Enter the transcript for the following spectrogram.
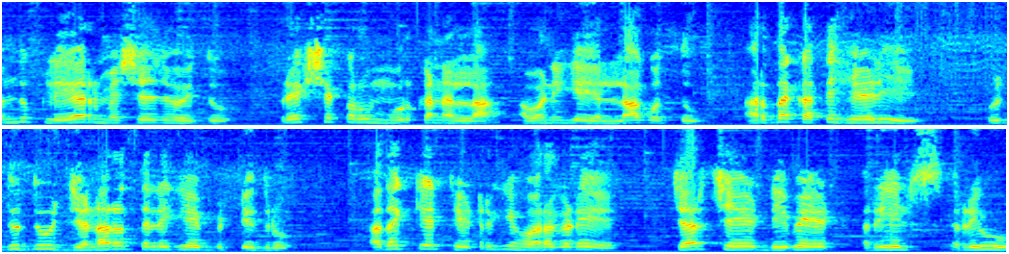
ಒಂದು ಕ್ಲಿಯರ್ ಮೆಸೇಜ್ ಹೋಯಿತು. ಪ್ರೇಕ್ಷಕರು ಮೂರ್ಖನಲ್ಲ, ಅವನಿಗೆ ಎಲ್ಲ ಗೊತ್ತು. ಅರ್ಧ ಕತೆ ಹೇಳಿ ಉಳಿದಿದ್ದು ಜನರ ತಲೆಗೆ ಬಿಟ್ಟಿದ್ರು. ಅದಕ್ಕೆ ಥಿಯೇಟರ್ಗೆ ಹೊರಗಡೆ ಚರ್ಚೆ, ಡಿಬೇಟ್, ರೀಲ್ಸ್ ರಿವ್ಯೂ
